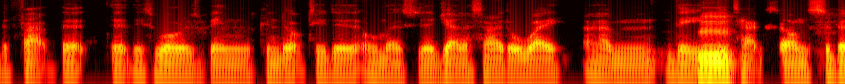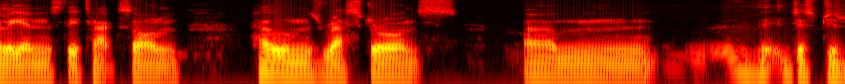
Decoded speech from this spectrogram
the fact that, that this war has been conducted uh, almost in a genocidal way. Um, the, mm. attacks on civilians, the attacks on homes, restaurants, um, just just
